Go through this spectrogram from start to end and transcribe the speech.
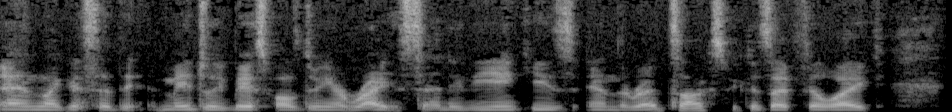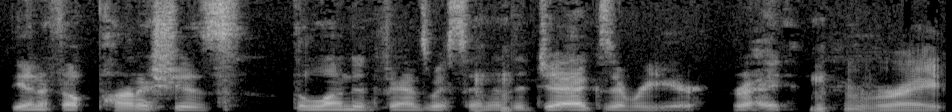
and like I said, the Major League Baseball is doing it right, sending the Yankees and the Red Sox because I feel like the NFL punishes the London fans by sending the Jags every year, right? right.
